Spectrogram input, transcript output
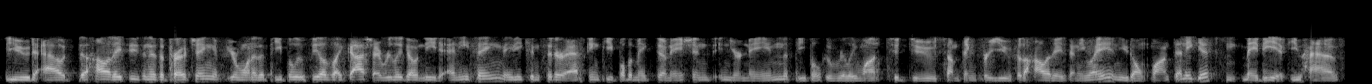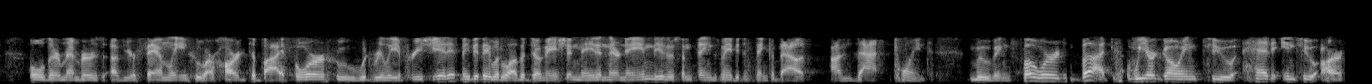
spewed out. The holiday season is approaching. If you're one of the people who feels like, gosh, I really don't need anything, maybe consider asking people to make donations in your name, the people who really want to do something for you for the holidays anyway, and you don't want any gifts. Maybe if you have older members of your family who are hard to buy for who would really appreciate it, maybe they would love a donation made in their name. These are some things maybe to think about on that point moving forward. But we are going to head into our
